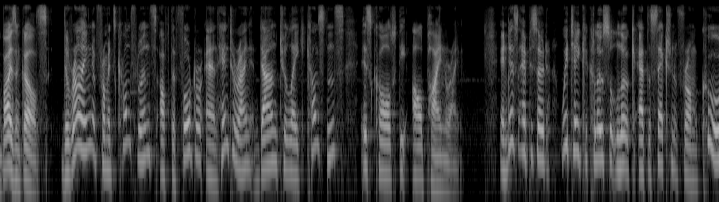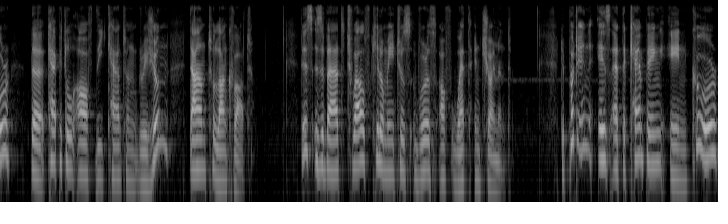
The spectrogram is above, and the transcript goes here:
boys and girls! The Rhine, from its confluence of the Vorder and Hinterrhein down to Lake Constance, is called the Alpine Rhine. In this episode, we take a closer look at the section from Chur, the capital of the canton Grischun, down to Landquart. This is about 12 kilometers worth of wet enjoyment. The put-in is at the camping in Chur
